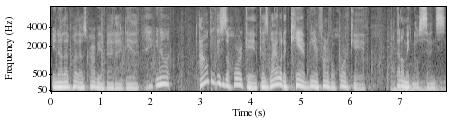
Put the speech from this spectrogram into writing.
You know that that was probably a bad idea. You know? I don't think this is a horde cave because why would a camp be in front of a horde cave? That'll make no sense.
